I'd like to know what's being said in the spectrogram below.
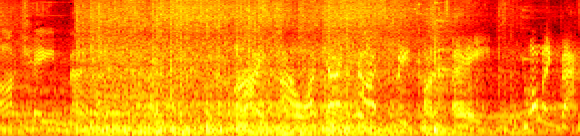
Arcane magic. My power cannot be contained! Falling back!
